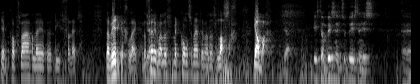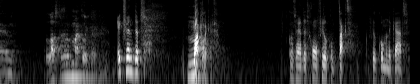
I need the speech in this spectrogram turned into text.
hebt een krap slagenlever, die is verlept. Dan weet ik het gelijk. Dat ja. vind ik wel eens met consumenten wel eens lastig. Jammer. Ja. Is dan business to business um, lastiger of makkelijker? Ik vind het makkelijker. Ik kan zeggen, er is gewoon veel contact, veel communicatie.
